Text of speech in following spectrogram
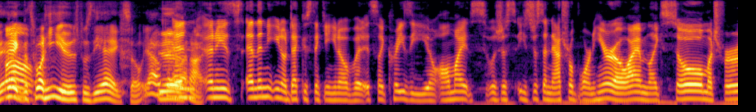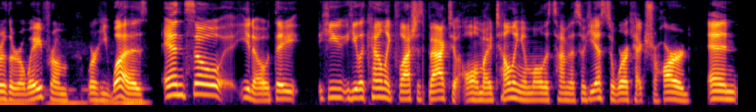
The egg. That's what he used was the egg. So yeah, okay, Yeah. and and he's and then you know Deku's thinking you know but it's like crazy you know All Might was just he's just a natural born hero I am like so much further away from where he was and so you know they he he like kind of like flashes back to All Might telling him all this time that so he has to work extra hard and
